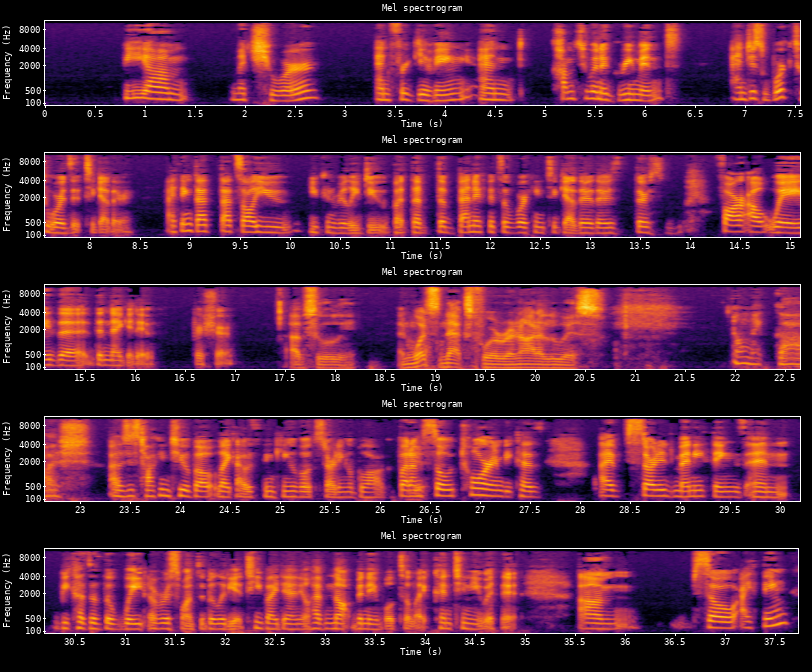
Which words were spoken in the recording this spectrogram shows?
be, um, mature and forgiving and come to an agreement and just work towards it together. I think that that's all you, you can really do. But the, the benefits of working together, there's, there's far outweigh the, the negative for sure. Absolutely. And what's next for Renata Lewis? Oh my gosh. I was just talking to you about, like, I was thinking about starting a blog, but Yeah. I'm so torn because I've started many things and because of the weight of responsibility at Tea by Daniel have not been able to like continue with it. Um, so I think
